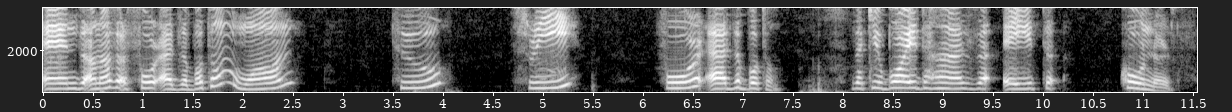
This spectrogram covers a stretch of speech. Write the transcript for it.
and another four at the bottom. One two three four at the bottom. The cuboid has eight corners.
